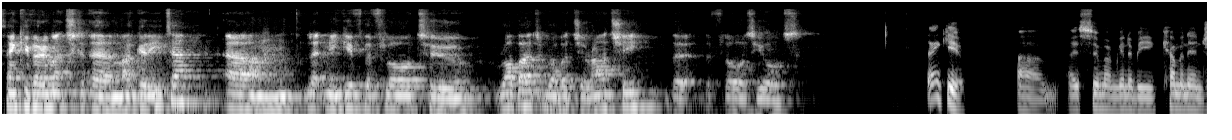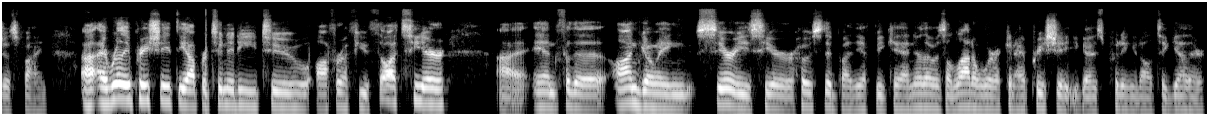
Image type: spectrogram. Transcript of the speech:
Thank you very much, uh, Margherita. Um, let me give the floor to Robert, Robert Geraci. The, the floor is yours. Thank you. Um, I assume I'm going to be coming in just fine. Uh, I really appreciate the opportunity to offer a few thoughts here. Uh, and for the ongoing series here hosted by the FBK, I know that was a lot of work and I appreciate you guys putting it all together.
